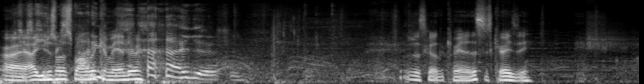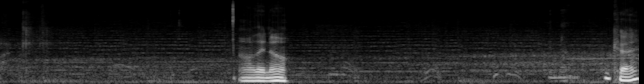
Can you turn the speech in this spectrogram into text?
Alright, just uh, you just want to spawn the commander? yeah. Let's just go to the commander. This is crazy. Oh, they know. Okay.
